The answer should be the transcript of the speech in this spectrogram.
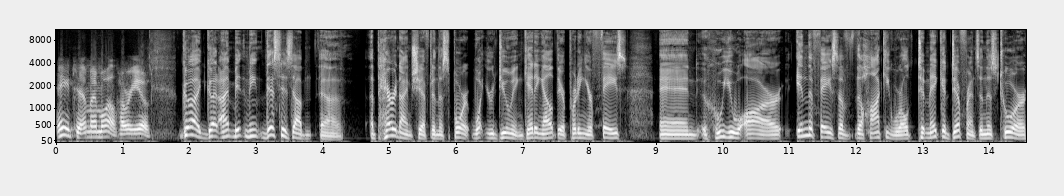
Hey, Jim, I'm well. How are you? Good, good. I mean, this is um, uh, a paradigm shift in the sport. What you're doing, getting out there, putting your face and who you are in the face of the hockey world to make a difference in this tour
